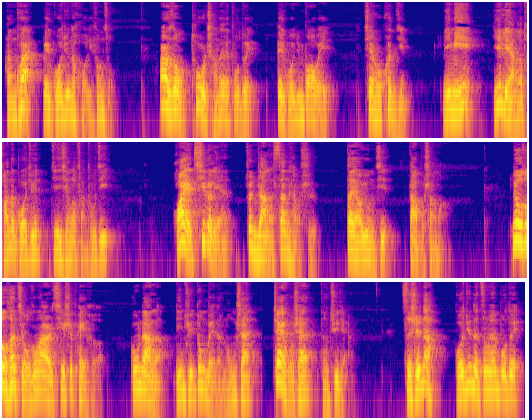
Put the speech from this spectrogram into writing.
很快被国军的火力封锁。二纵突入城内的部队被国军包围，陷入困境。李弥以两个团的国军进行了反突击，华野七个连奋战了三个小时，弹药用尽，大部伤亡。六纵和九纵的二十七师配合，攻占了临朐东北的龙山、寨虎山等据点。此时呢，国军的增援部队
